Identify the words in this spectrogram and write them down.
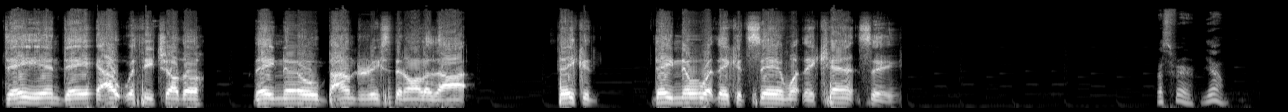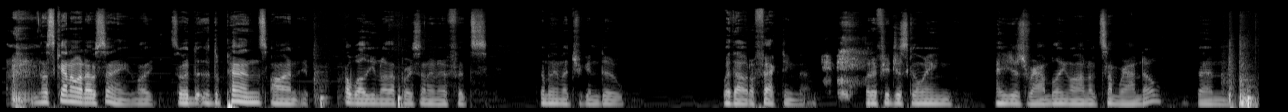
day in, day out with each other. They know boundaries and all of that. They could they know what they could say and what they can't say. That's fair. Yeah, that's kind of what I was saying. Like, so it, it depends on how well you know that person and if it's something that you can do without affecting them. But if you're just going and you're just rambling on at some rando, then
